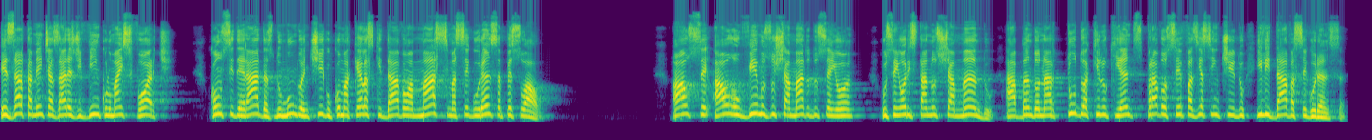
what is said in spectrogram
Exatamente as áreas de vínculo mais forte, consideradas no mundo antigo como aquelas que davam a máxima segurança pessoal. Ao, se, ao ouvirmos o chamado do Senhor, o Senhor está nos chamando a abandonar tudo aquilo que antes para você fazia sentido e lhe dava segurança.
